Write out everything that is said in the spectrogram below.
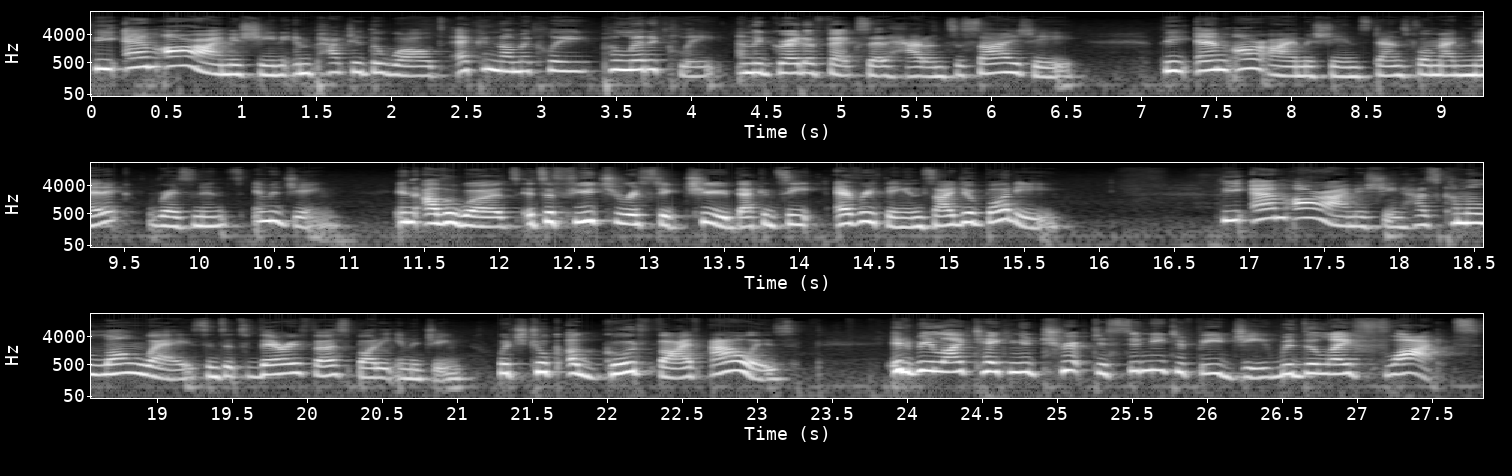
The MRI machine impacted the world economically, politically, and the great effects it had on society. The MRI machine stands for Magnetic Resonance Imaging. In other words, it's a futuristic tube that can see everything inside your body. The MRI machine has come a long way since its very first body imaging, which took a good five hours. It'd be like taking a trip to Sydney to Fiji with delayed flights,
